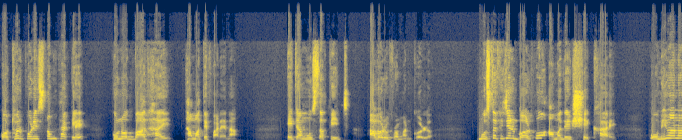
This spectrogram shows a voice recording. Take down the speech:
কঠোর পরিশ্রম থাকলে কোনো বাধাই থামাতে পারে না। এটা মুস্তাফিজ আবারও প্রমাণ করল। মুস্তাফিজের গল্প আমাদের শেখায়, অভিমানও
